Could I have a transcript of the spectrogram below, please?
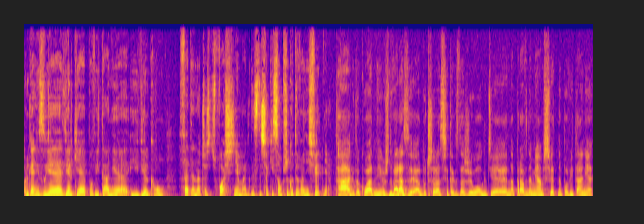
organizuje wielkie powitanie i wielką fetę na cześć właśnie Magdy Stysiak i są przygotowani świetnie. Tak, dokładnie. Już dwa razy albo trzy razy się tak zdarzyło, gdzie naprawdę miałam świetne powitanie.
